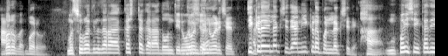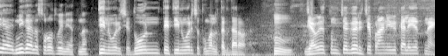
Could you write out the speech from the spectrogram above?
हा, बरोबर. बरोबर. मग सुरुवातीला जरा कष्ट करा दोन तीन दोन वर्ष तीन वर्ष. आहेत तिकडे लक्ष द्या आणि इकडे पण लक्ष द्या. हा. मग पैसे कधी निघायला सुरुवात होईल यातनं? तीन वर्ष. दोन ते तीन वर्ष तुम्हाला तक धरावं लागेल. हम्म. ज्यावेळेस तुमच्या घरचे प्राणी विकायला येत नाही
